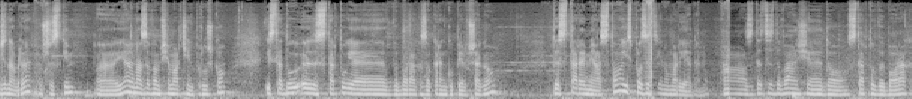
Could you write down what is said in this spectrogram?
Dzień dobry wszystkim. Ja nazywam się Marcin Pruszko i startuję w wyborach z okręgu pierwszego. To jest Stare Miasto i z pozycji numer jeden. A zdecydowałem się do startu w wyborach,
